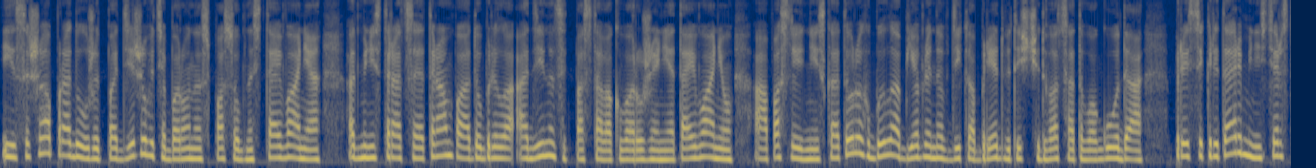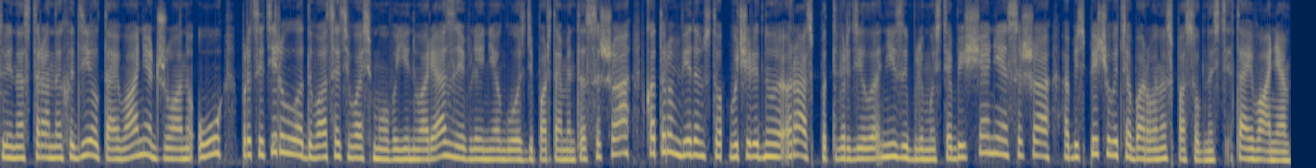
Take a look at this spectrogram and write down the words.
и США продолжит поддерживать обороноспособность Тайваня. Администрация Трампа одобрила 11 поставок вооружения Тайваню, а последняя из которых было объявлено в декабре 2020 года. Пресс-секретарь Министерства иностранных дел Тайваня Джоан У процитировала 28 января заявление Госдепартамента США, в котором ведомство в очередной раз подтвердило незыблемость обещания США обеспечивать обороноспособность Тайваня.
